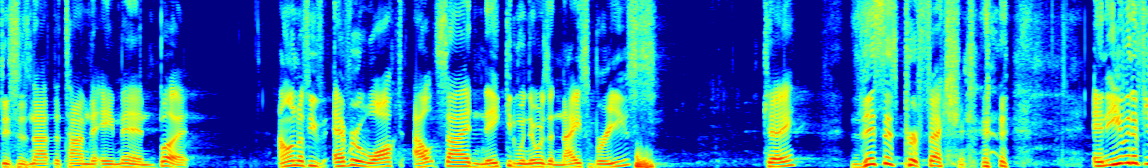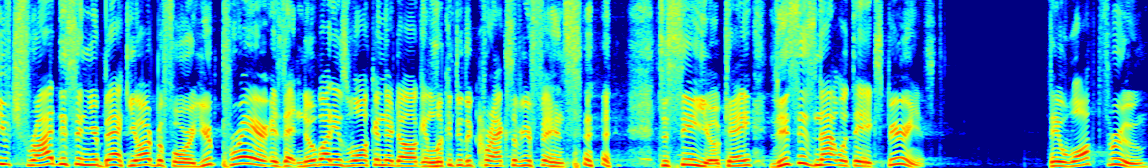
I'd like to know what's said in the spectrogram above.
this is not the time to amen, but I don't know if you've ever walked outside naked when there was a nice breeze. Okay? This is perfection. and even if you've tried this in your backyard before, your prayer is that nobody is walking their dog and looking through the cracks of your fence to see you, okay? This is not what they experienced. They walked through,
